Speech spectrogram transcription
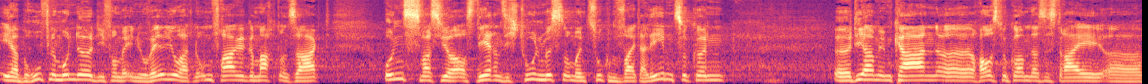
eher berufenem Munde, die Firma Innovalue hat eine Umfrage gemacht und sagt, uns, was wir aus deren Sicht tun müssen, um in Zukunft weiter leben zu können. Äh, die haben im Kahn äh, rausbekommen, dass es drei äh,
